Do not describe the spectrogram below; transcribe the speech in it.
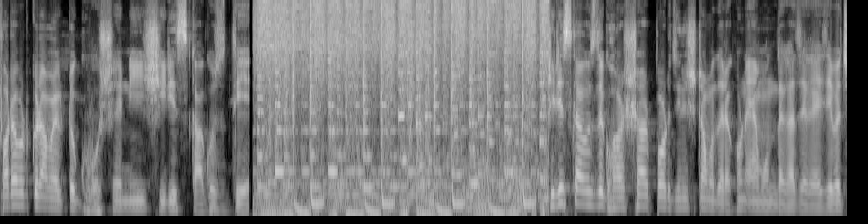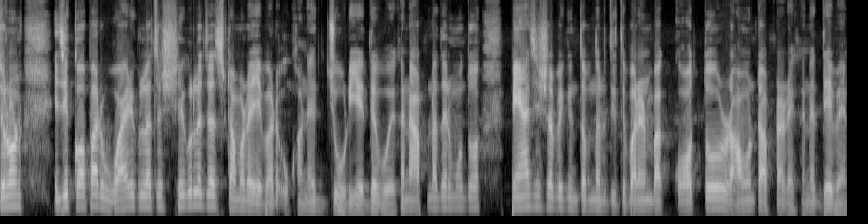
ফটাফট করে আমরা একটু ঘষে নিই সিরিজ কাগজ দিয়ে। সিরিজ কাগজ দিয়ে সার পর জিনিসটা আমাদের এখন এমন দেখা যায়, গাইজ। এবার চলুন, এই যে কপার ওয়্যারগুলো আছে, সেগুলো জাস্ট আমরা এবার ওখানে জড়িয়ে দেবো। এখানে আপনাদের মতো পেঁয়াজ হিসাবে কিন্তু আপনারা দিতে পারেন বা কত রাউন্ড আপনারা এখানে দেবেন।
